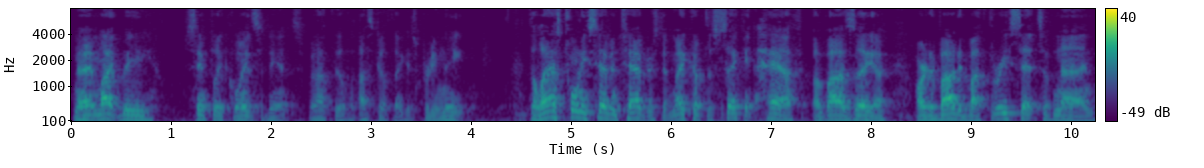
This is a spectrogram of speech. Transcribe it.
Now it might be simply coincidence, but I feel I still think it's pretty neat. The last 27 chapters that make up the second half of Isaiah are divided by three sets of nine.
